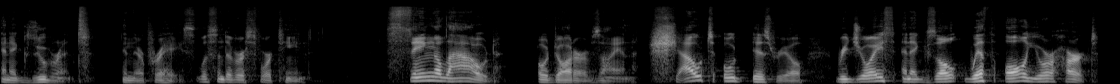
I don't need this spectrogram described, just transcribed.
and exuberant in their praise. Listen to verse 14. Sing aloud, O daughter of Zion. Shout, O Israel. Rejoice and exult with all your heart,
